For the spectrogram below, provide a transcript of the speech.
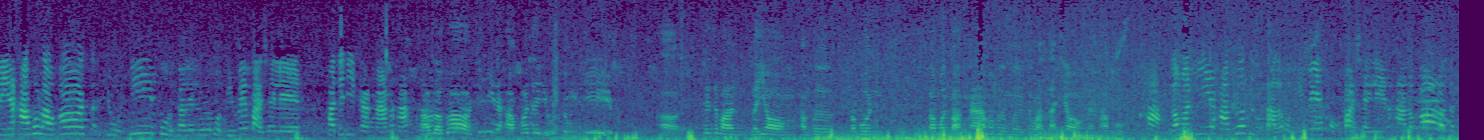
วันนี้นะคะพวกเราก็จะอยู่ที่ศูนย์การเรียนรู้ระบบนิเวศป่าชายเลนพระเจดีย์กลางน้ำนะคะ ครับแล้วก็ที่นี่นะครับก็จะอยู่ตรงที่เอ่อเทศบาลระยองอำเภอตำบลตำบลปากน้ำอำเภอเมืองจังหวัดระยองนะครับผม ค่ะ เรามาที่นี่นะคะเพื่อศึกษาระบบนิเวศของป่าชายเลนนะคะ แล้วก็เราจะไป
